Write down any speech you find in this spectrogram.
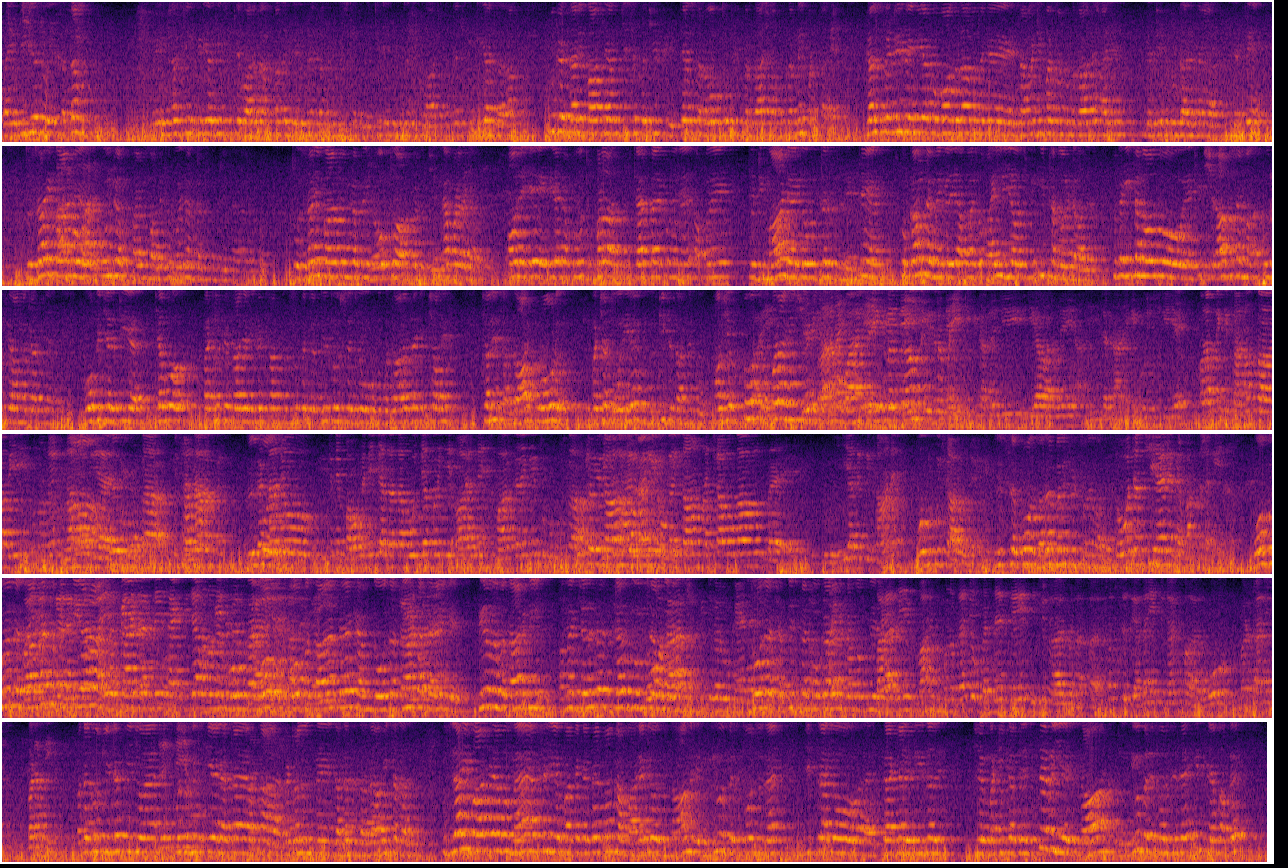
भाई वीडियो तो ये ख़त्म। बड़ी इंटरेस्टिंग वीडियो थी इसके बारे में हम पहले भी इसके रिलेटेड एक वीडियो तो बना चुके थे कि इंडिया जो है ना क्योंकि सारी बात है हम जिससे कोई चीज़ खरीदते हैं उसका रोक तो फिर बर्दाश्त आपको करना ही पड़ता है। गल्फ कंट्री से इंडिया को बहुत ज़्यादा मतलब कि सेवेंटी परसेंट को बता दें आयल लेते हैं क्रूड ऑयल वगैरह लेते हैं। तो सारी बात है उनका अरब मालिक तो वही ना गल्फ कंट्री का तो सारी बात उनका फिर रोक तो आपको झेलना पड़ेगा। और ये इंडिया का बहुत बड़ा स्टेप है उन्होंने अपने जो डिमांड है, जो उधर से लेते हैं, उसको कम करने के लिए अपना जो ऑयल लिया उसमें इथानॉल डाल हैं। क्योंकि इथानॉल तो एक शराब से हम कहते हैं, वो भी जलती है। जब वो पेट्रोल के साथ या डीजल के साथ मिक्सर पर जलती है तो उससे जो वो बता रहा था कि चालीस चालीस हज़ार करोड़ की बचत हो रही है मुल्की खजाने को। और ये बहुत बड़ा इनिशिएटिव इंडिया ने है। और अपने किसानों का भी उन्होंने मुनाफा हाँ, किया है। उनका किसाना गन्ना जो इतने भाव में नहीं जाता था वो जब ये ऑयल में इस्तेमाल करेंगे तो उसका दाम। दाम अच्छा होगा और इंडिया के किसान हैं वो भी खुशहाल हो जाएँगे। इससे बहुत ज़्यादा बेनिफिट्स होने वाले हैं। सोच अच्छी है लेकिन वक्त लगेगा वो उन्होंने टारगेट तो फिक्स किया ना। वो वो बता रहे थे कि हम 2030 तक करेंगे। फिर बताया कि नहीं हमें जल्द से जल्द उनसे दो हज़ार छब्बीस तक वो कह दो हज़ार छब्बीस तक वो कह रहे हैं हम अपने वाहिद मुल्क है जो गन्ने से इथेनॉल बनाता है। सबसे ज़्यादा इथेनॉल वो बढ़ता है ब्राज़ील मतलब उसकी इंडस्ट्री जो है उसमें मिक्स किया जाता है अपना पेट्रोल में ज़्यादा से ज़्यादा इथेनॉल। जारी बात है अब मैं अक्सर ये बातें करता रहता हूँ कि हमारे जो नॉन रिन्यूएबल रिसोर्सेज हैं जिस तरह जो पेट्रोल डीजल जो मट्टी का तेल जितने भी ये नॉन रिन्यूएबल रिसोर्सेज है, इससे हम अब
